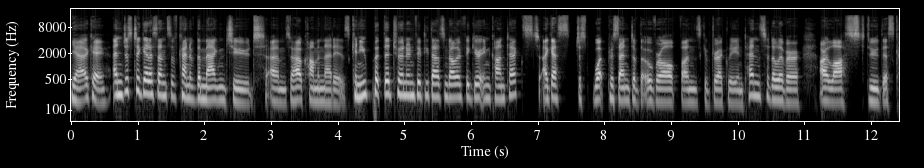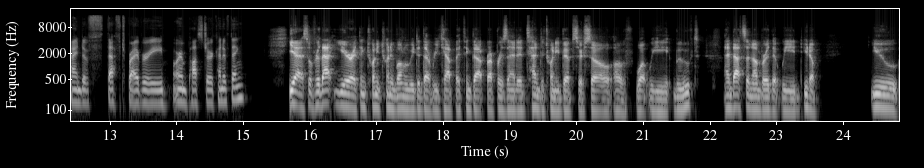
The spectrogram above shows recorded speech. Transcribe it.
Yeah, okay. And just to get a sense of kind of the magnitude, um, so how common that is, can you put the $250,000 figure in context? I guess just what percent of the overall funds GiveDirectly intends to deliver are lost through this kind of theft, bribery, or imposter kind of thing? Yeah, so for that year, I think 2021, when we did that recap, I think that represented 10 to 20 bips or so of what we moved. And that's a number that we, you know, you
